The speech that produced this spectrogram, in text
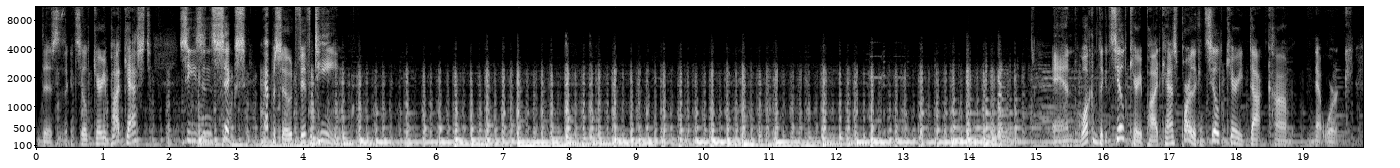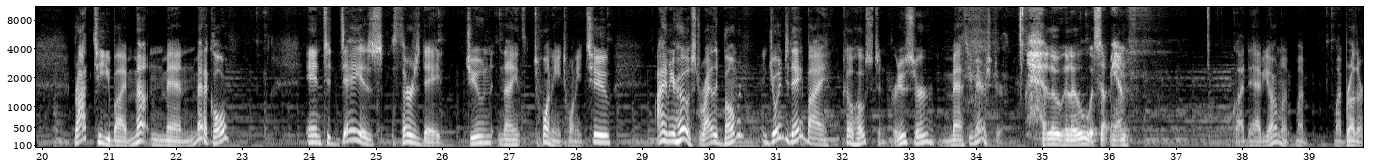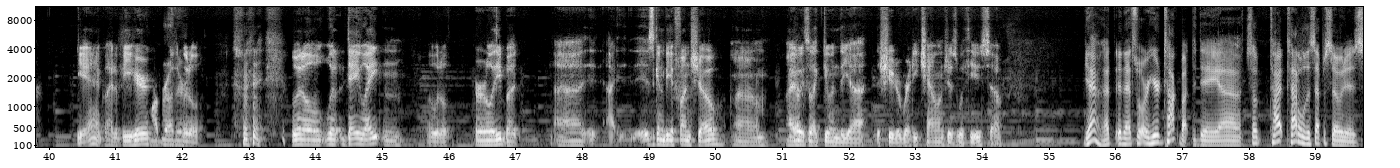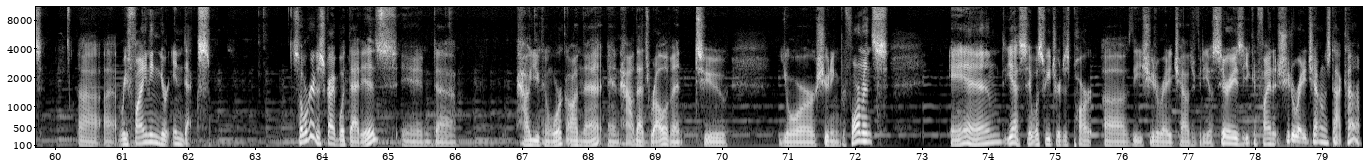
This is the Concealed Carry Podcast, Season 6, Episode 15. And welcome to the Concealed Carry Podcast, part of the concealedcarry.com network. Brought to you by Mountain Man Medical. And today is Thursday, June 9th, 2022. I am your host, Riley Bowman, and joined today by co host and producer Matthew Maruster. Hello, hello. What's up, man? Glad to have you on, my, my, my brother. Yeah, glad to be here. My brother. Little, little, little day late and a little early, but uh, it, I, it's going to be a fun show. Um, I always like doing the uh, the shooter ready challenges with you. So yeah, that, and that's what we're here to talk about today. Uh, so, t- title of this episode is uh, uh, "Refining Your Index." So, we're going to describe what that is and uh, how you can work on that, and how that's relevant to your shooting performance. And yes, it was featured as part of the Shooter Ready Challenge video series you can find at shooterreadychallenge.com.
